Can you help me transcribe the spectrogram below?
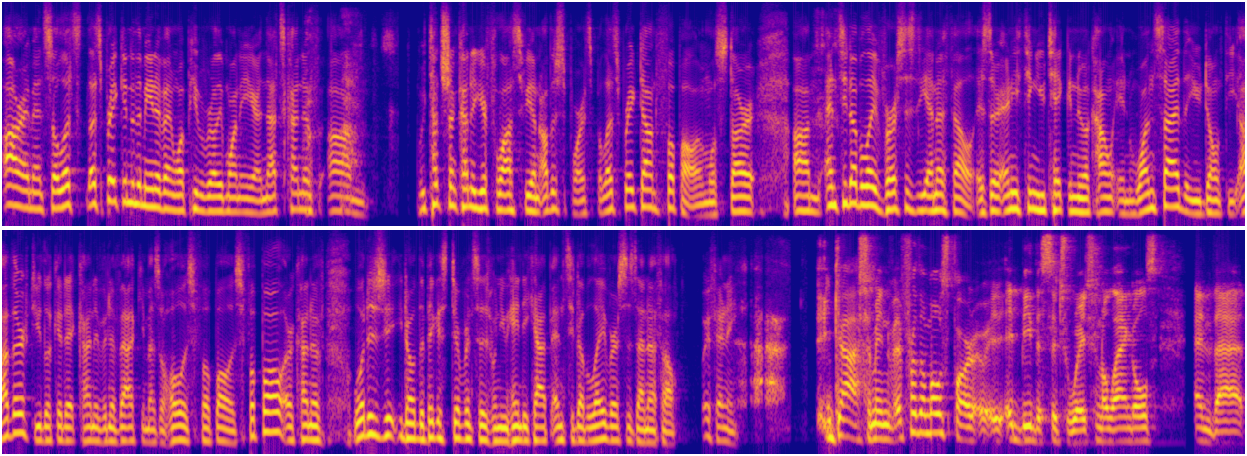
All right, man. So let's let's break into the main event what people really want to hear and that's kind of um we touched on kind of your philosophy on other sports, but let's break down football and we'll start um, NCAA versus the NFL. Is there anything you take into account in one side that you don't the other? Do you look at it kind of in a vacuum as a whole? Is football is football, or kind of what is you know the biggest differences when you handicap NCAA versus NFL, if any? Gosh, I mean, for the most part, it'd be the situational angles, and that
